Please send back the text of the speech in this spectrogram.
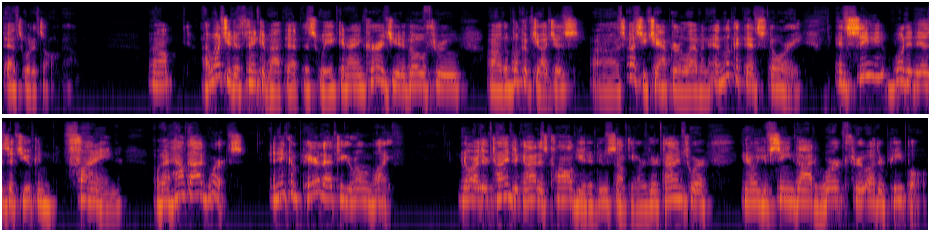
That's what it's all about. Well, I want you to think about that this week, and I encourage you to go through uh, the book of Judges, uh, especially chapter 11, and look at that story and see what it is that you can find about how God works, and then compare that to your own life. You know, are there times that God has called you to do something? Or are there times where, you know, you've seen God work through other people?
